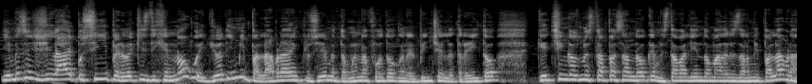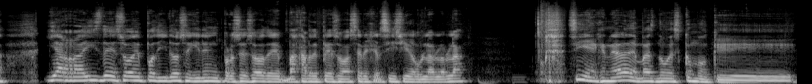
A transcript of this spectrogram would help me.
Y en vez de decir, ay, pues sí, pero X, dije, no, güey, yo di mi palabra, inclusive me tomé una foto con el pinche letrerito. ¿Qué chingados me está pasando que me está valiendo madres dar mi palabra? Y a raíz de eso he podido seguir en mi proceso de bajar de peso, hacer ejercicio, bla, bla, bla. Sí, en general además no es como que...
